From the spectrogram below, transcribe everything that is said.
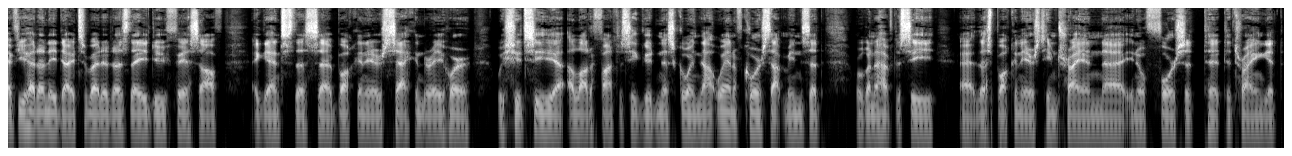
if you had any doubts about it, as they do face off against this uh, Buccaneers secondary, where we should see a, lot of fantasy goodness going that way. And of course, that means that we're going to have to see uh, this Buccaneers team try and uh, you know force it to, to try and get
